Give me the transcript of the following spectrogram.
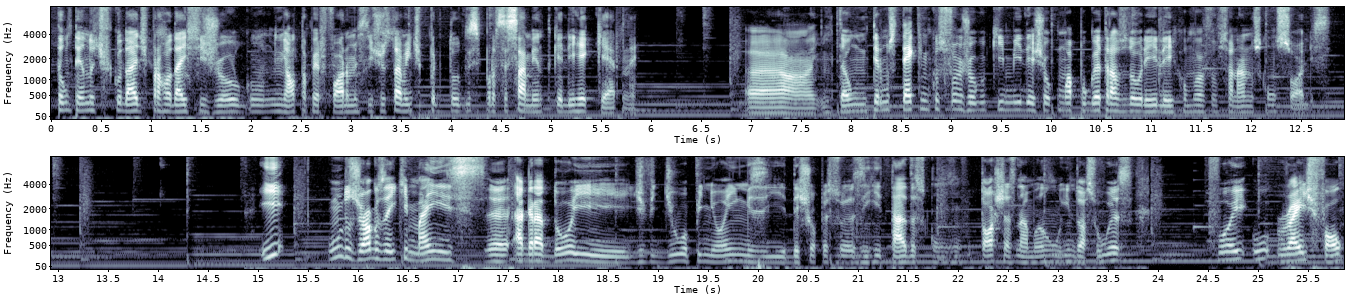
estão tendo dificuldade para rodar esse jogo em alta performance justamente por todo esse processamento que ele requer, né? Uh, então, em termos técnicos, foi um jogo que me deixou com uma pulga atrás da orelha e como vai funcionar nos consoles. E um dos jogos aí que mais uh, agradou e dividiu opiniões e deixou pessoas irritadas com tochas na mão indo às ruas foi o Redfall.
